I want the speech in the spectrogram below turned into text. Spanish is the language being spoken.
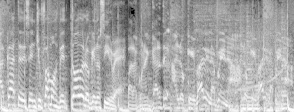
Acá te desenchufamos de todo lo que nos sirve para conectarte a lo que vale la pena. A lo que vale la pena.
